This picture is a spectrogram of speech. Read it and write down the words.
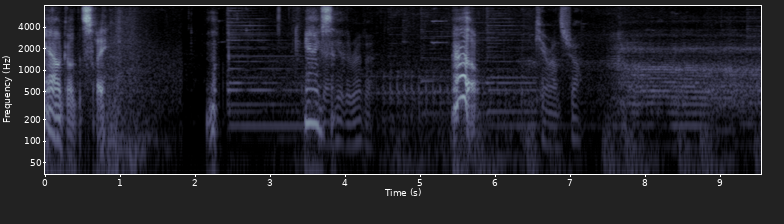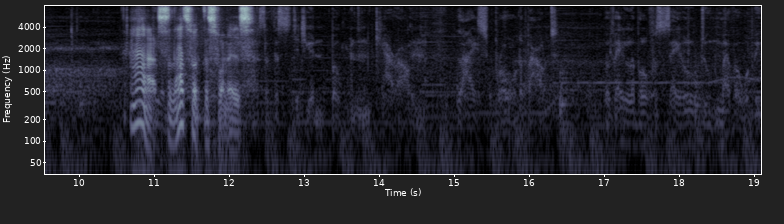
Yeah, I'll go this way. Yeah, ex- here, the river. Oh, Charon's shop. Ah, so that's what this one is. As of the Stygian boatman Charon lies sprawled about, available for sale to whomever would be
